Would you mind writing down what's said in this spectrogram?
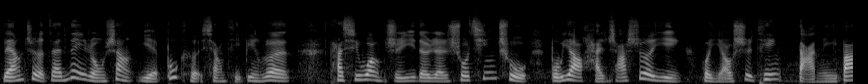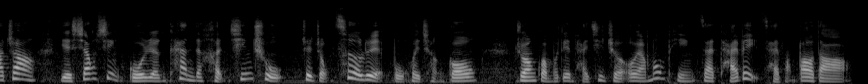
两者在内容上也不可相提并论。他希望质疑的人说清楚，不要含沙射影。混淆视听、打泥巴仗，也相信国人看得很清楚，这种策略不会成功。中央广播电台记者欧阳梦平在台北采访报道。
